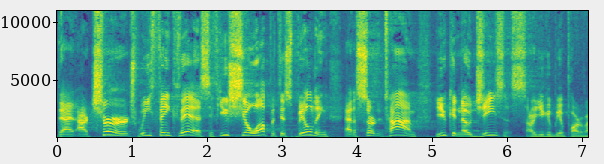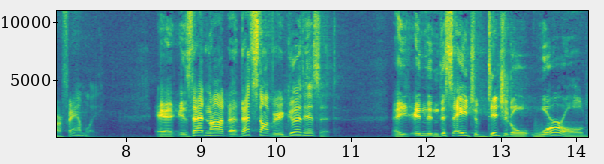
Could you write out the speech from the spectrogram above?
That our church, we think this if you show up at this building at a certain time, you can know Jesus or you can be a part of our family. And is that not, uh, that's not very good, is it? And in this age of digital world,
